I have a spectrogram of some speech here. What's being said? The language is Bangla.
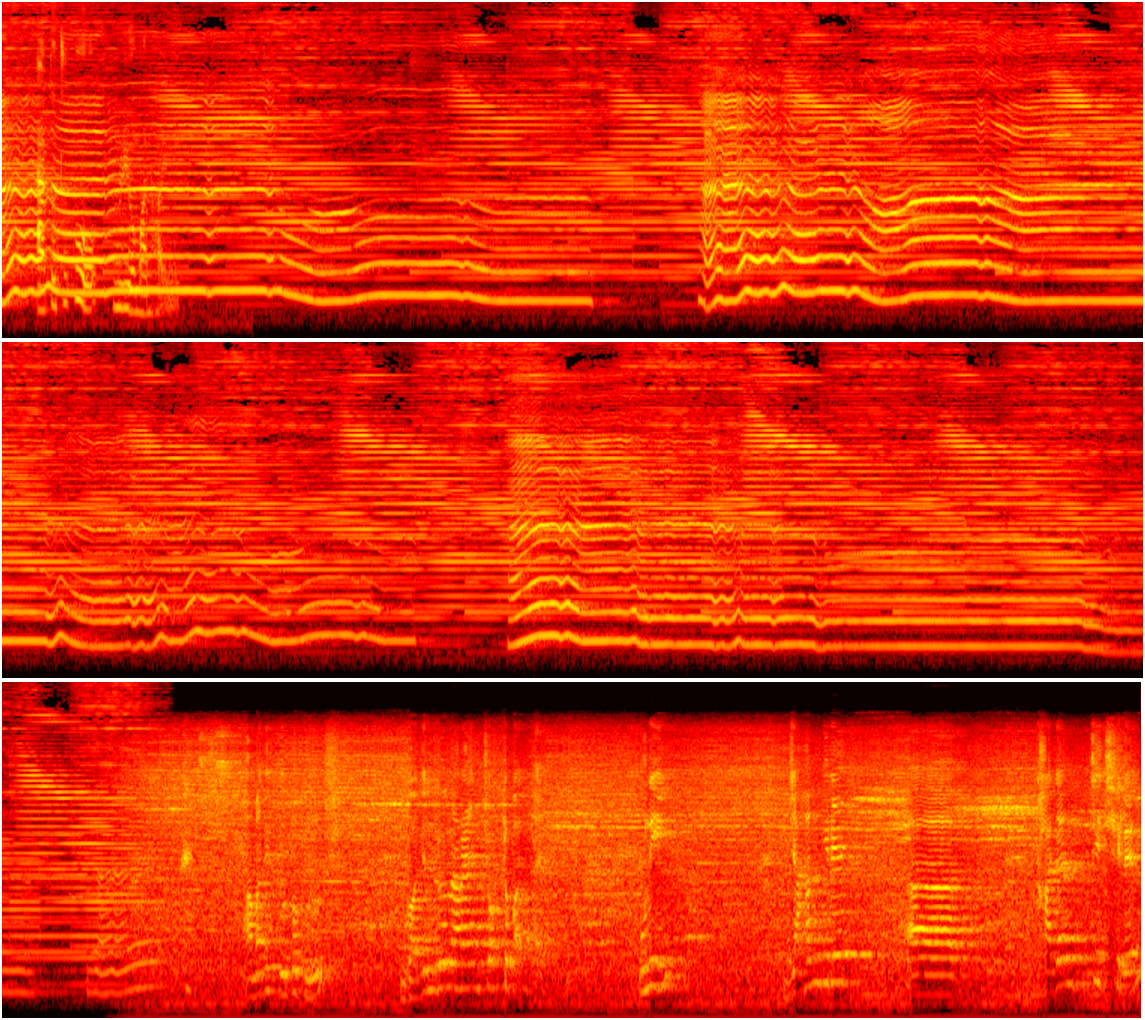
এতটুকুও ম্রিয়মান হয়নি। চট্টোপাধ্যায় উনি জাহাঙ্গীরের খাজাঞ্চি ছিলেন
